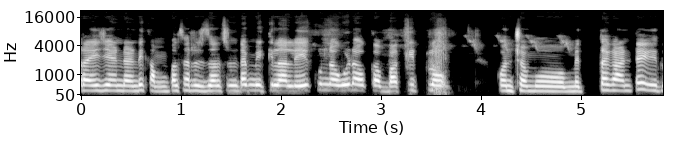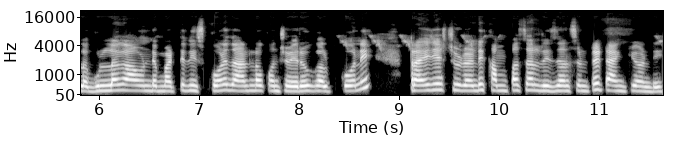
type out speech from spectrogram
ట్రై చేయండి కంపల్సరీ రిజల్ట్స్ ఉంటాయి. మీకు ఇలా లేకున్నా కూడా ఒక బకెట్లో కొంచెము మెత్తగా అంటే ఇట్లా గుల్లగా ఉండే మట్టి తీసుకొని దాంట్లో కొంచెం ఎరువు కలుపుకొని ట్రై చేసి చూడండి. కంపల్సరీ రిజల్ట్స్ ఉంటాయి థ్యాంక్ యూ అండి.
